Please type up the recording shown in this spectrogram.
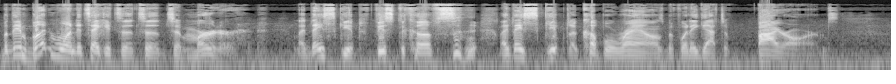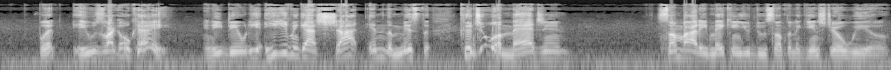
But then Button wanted to take it to, to, to murder. Like they skipped fisticuffs. like they skipped a couple rounds before they got to firearms. But he was like, okay. And he did what he, he even got shot in the midst of, could you imagine somebody making you do something against your will,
